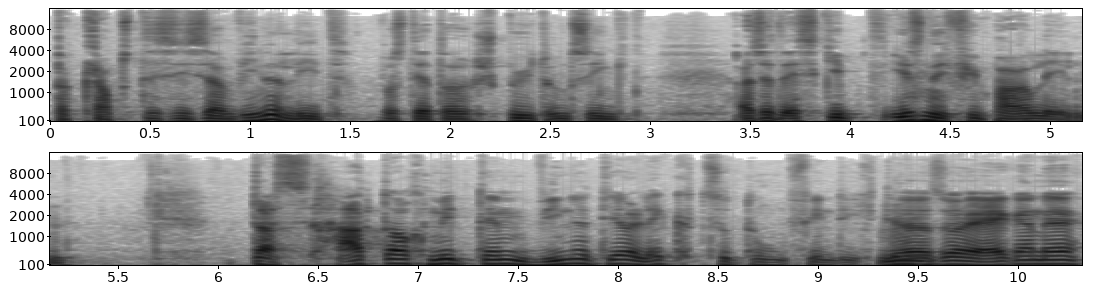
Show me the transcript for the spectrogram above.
da glaubst du, das ist ein Wiener Lied, was der da spielt und singt. Also es gibt irrsinnig viele Parallelen. Das hat auch mit dem Wiener Dialekt zu tun, finde ich. Der so eine eigene,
